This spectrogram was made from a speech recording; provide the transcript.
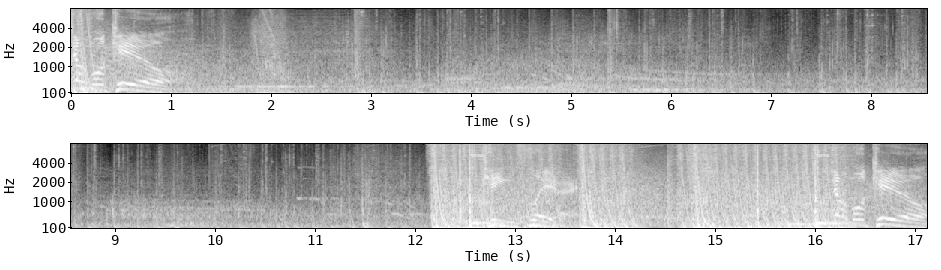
Double kill. Slayer. Double kill.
